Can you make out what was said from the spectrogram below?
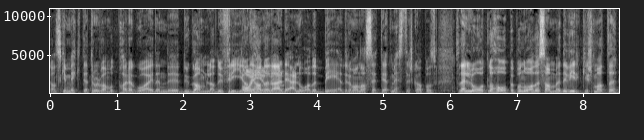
Ganske mektig. Jeg tror det var mot Paraguay. Den du gamla, du fria de hadde der. Det er noe av det bedre man har sett i et mesterskap. Så det er lov til å håpe på noe av det samme. Det virker som at eh,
